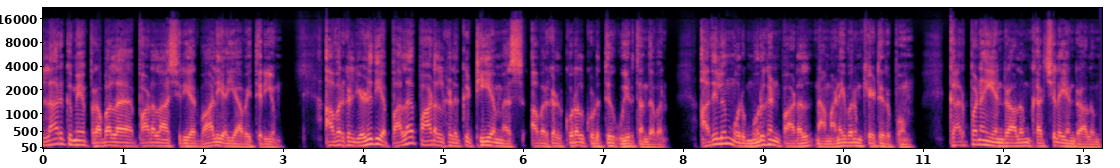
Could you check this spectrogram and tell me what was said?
எல்லாருக்குமே பிரபல பாடலாசிரியர் வாலி ஐயாவை தெரியும். அவர்கள் எழுதிய பல பாடல்களுக்கு டிஎம்எஸ் அவர்கள் குரல் கொடுத்து உயிர் தந்தவர். அதிலும் ஒரு முருகன் பாடல் நாம் அனைவரும் கேட்டிருப்போம். கற்பனை என்றாலும் கற்சிலை என்றாலும்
